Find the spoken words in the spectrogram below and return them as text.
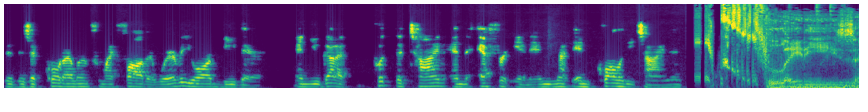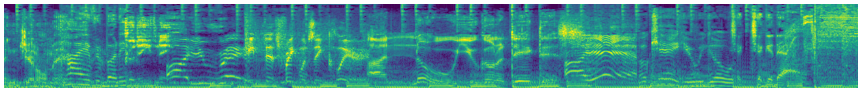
there's a quote I learned from my father: "Wherever you are, be there." And you got to put the time and the effort in, and not in quality time. And Ladies and gentlemen. Hi, everybody. Good evening. Are you ready? Keep this frequency clear. I know you're gonna dig this. I am. Okay, here we go. Check, check it out.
